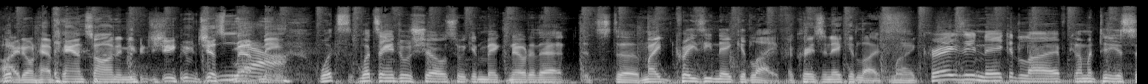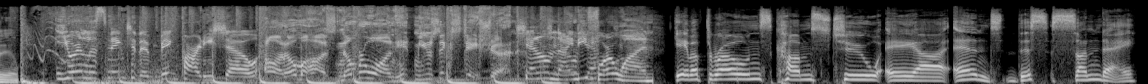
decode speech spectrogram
I don't have pants on, and you, you've just Yeah. met me. What's what's Angel's show so we can make note of that? It's the My Crazy Naked Life. A crazy naked life. My Crazy Naked Life coming to you soon. You're listening to the Big Party Show, On Omaha's number one hit music station. Channel 94.1. Game of Thrones comes to a uh, end this Sunday.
